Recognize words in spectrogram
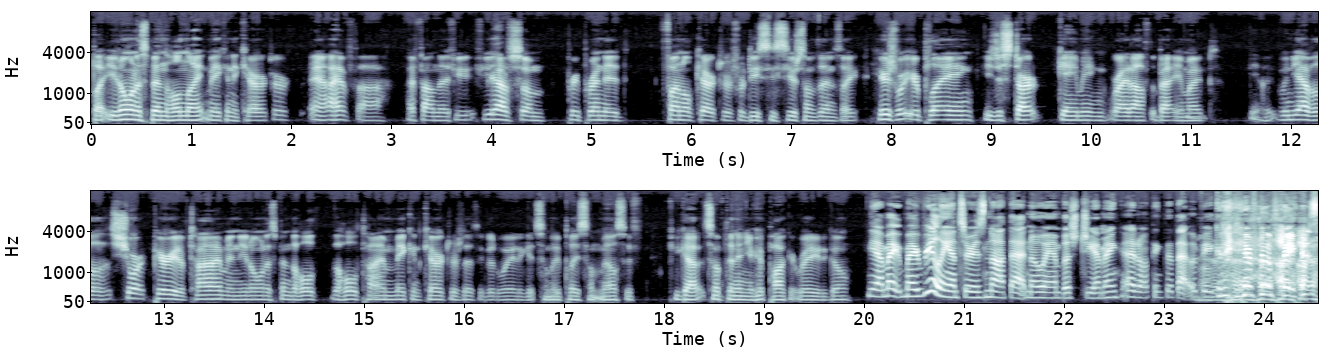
but you don't want to spend the whole night making a character. And I have uh, I found that if you if you have some pre-printed funnel characters for DCC or something, it's like here's what you're playing. You just start gaming right off the bat. You might. You know, when you have a short period of time and you don't want to spend the whole the whole time making characters, that's a good way to get somebody to play something else. If, if you got something in your hip pocket ready to go. Yeah, my, my real answer is not that no ambush GMing. I don't think that that would be a good idea for the players.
